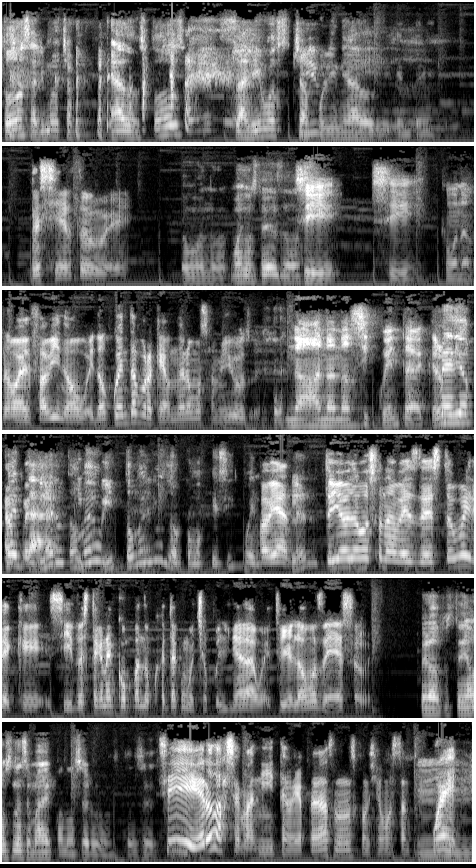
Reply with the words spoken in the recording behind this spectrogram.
todos salimos chapulineados. todos salimos chapulineados, mi gente. No es cierto, güey. ¿Cómo no? Bueno, ustedes dos. Sí, sí. ¿Cómo no? No, el Fabi no, güey. No cuenta porque aún no éramos amigos, güey. No, no, no, sí cuenta. Claro Me dio pues, cuenta. claro cuenta. tomémoslo como que sí cuenta. Fabián, Claro tú y yo hablamos una vez de esto, güey, de que si no está gran compa no cuenta como chapulineada, güey. Tú y yo hablamos de eso, güey. Pero pues teníamos una semana de conocernos. Entonces. Sí, era una semanita, güey. Apenas no nos conocíamos tanto. Güey, Mm.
